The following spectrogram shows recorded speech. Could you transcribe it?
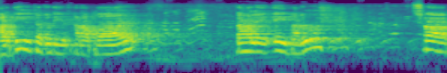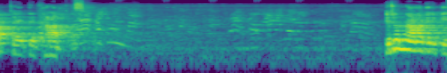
আর দিলটা যদি খারাপ হয়, তাহলে এই মানুষ সব চাইতে খারাপ কাজ এজন্য আমাদেরকে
